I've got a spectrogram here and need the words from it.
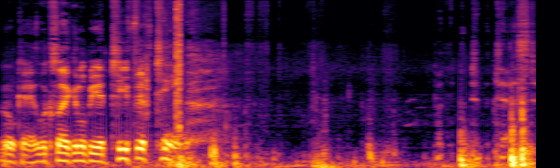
Okay, looks like it'll be a T15. Put it to the test.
